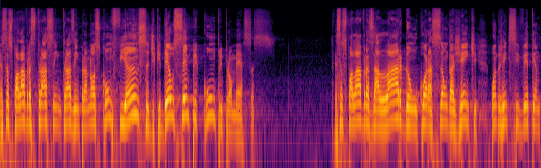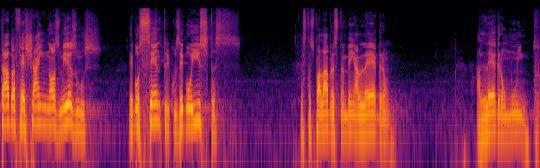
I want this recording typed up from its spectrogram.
Essas palavras trazem, trazem para nós confiança de que Deus sempre cumpre promessas. Essas palavras alargam o coração da gente quando a gente se vê tentado a fechar em nós mesmos, egocêntricos, egoístas. Estas palavras também alegram, alegram muito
